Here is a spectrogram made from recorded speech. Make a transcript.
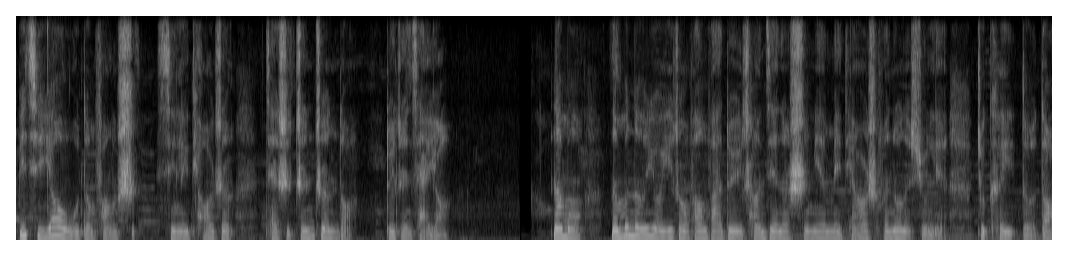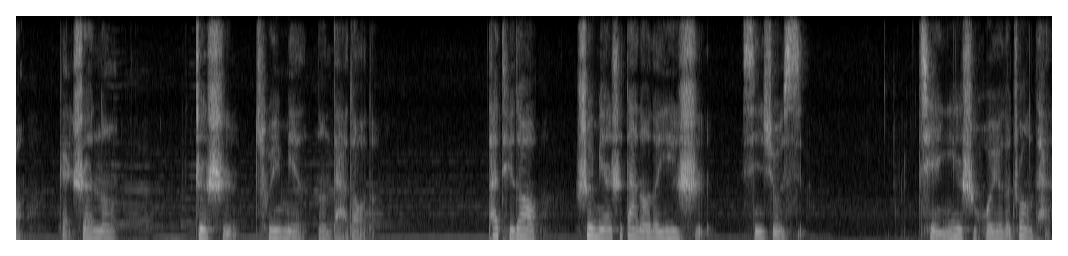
比起药物等方式，心理调整才是真正的对症下药。那么，能不能有一种方法，对于常见的失眠，每天二十分钟的训练就可以得到改善呢？这是催眠能达到的。他提到，睡眠是大脑的意识性休息、潜意识活跃的状态。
